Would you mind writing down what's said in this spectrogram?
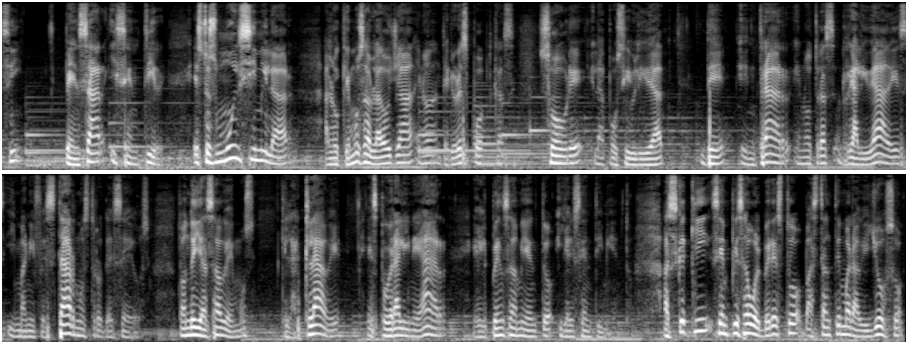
¿sí? Pensar y sentir. Esto es muy similar a lo que hemos hablado ya en anteriores podcasts sobre la posibilidad de entrar en otras realidades y manifestar nuestros deseos, donde ya sabemos que la clave es poder alinear el pensamiento y el sentimiento. Así que aquí se empieza a volver esto bastante maravilloso,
